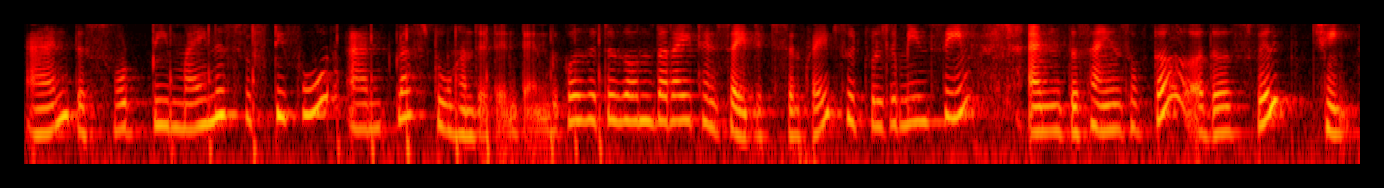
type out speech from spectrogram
and this would be minus 54 and plus 210 because it is on the right hand side itself right? So it will remain same and the signs of the others will change.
